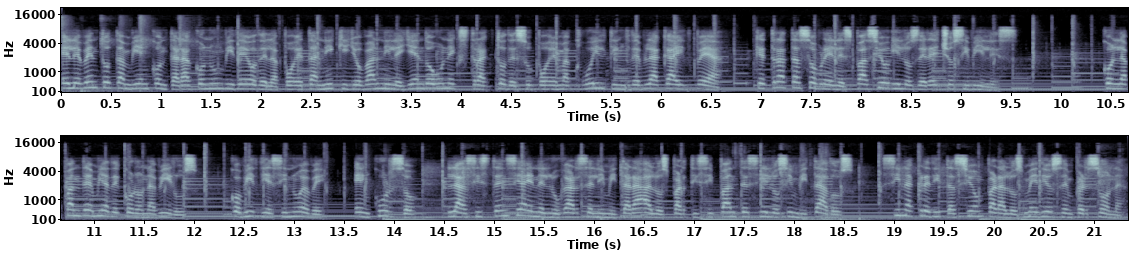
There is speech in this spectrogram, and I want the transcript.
El evento también contará con un video de la poeta Nikki Giovanni leyendo un extracto de su poema Quilting de Black Eyed Pea, que trata sobre el espacio y los derechos civiles. Con la pandemia de coronavirus, COVID-19, en curso, la asistencia en el lugar se limitará a los participantes y los invitados, sin acreditación para los medios en persona.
